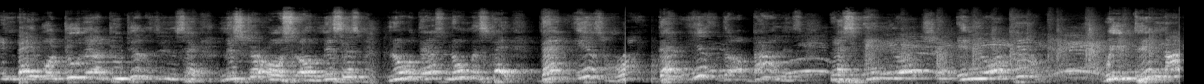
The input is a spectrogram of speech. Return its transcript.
And they will do their due diligence and say, Mr. or uh, Mrs., no, there's no mistake. That is right. That is the balance that's in your, in your account. We did not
